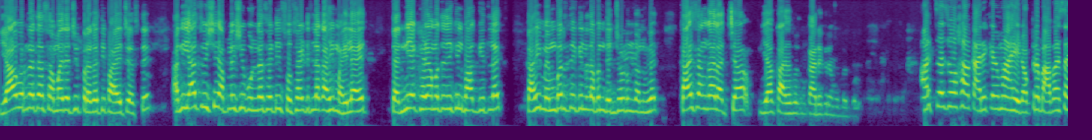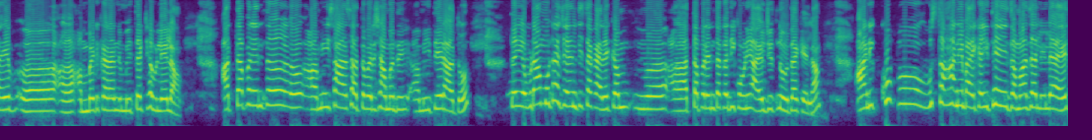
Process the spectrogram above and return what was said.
यावरनं त्या समाजाची प्रगती पाहायची असते. आणि याच विषयी आपल्याशी बोलण्यासाठी सोसायटीतल्या काही महिला आहेत त्यांनी या खेळामध्ये देखील भाग घेतलाय. काही मेंबर्स देखील आपण त्यांच्याकडून जाणूयात काय सांगाल आजच्या या कार्यक्रमाबद्दल? आजचा जो हा कार्यक्रम आहे डॉक्टर बाबासाहेब आंबेडकरांनिमित्त ठेवलेला आतापर्यंत आम्ही सहा सात वर्षामध्ये आम्ही इथे राहतो. तर एवढा मोठा जयंतीचा कार्यक्रम आत्तापर्यंत आतापर्यंत कधी कोणी आयोजित नव्हता केला. आणि खूप उत्साहाने बायका इथे जमा झालेल्या आहेत.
